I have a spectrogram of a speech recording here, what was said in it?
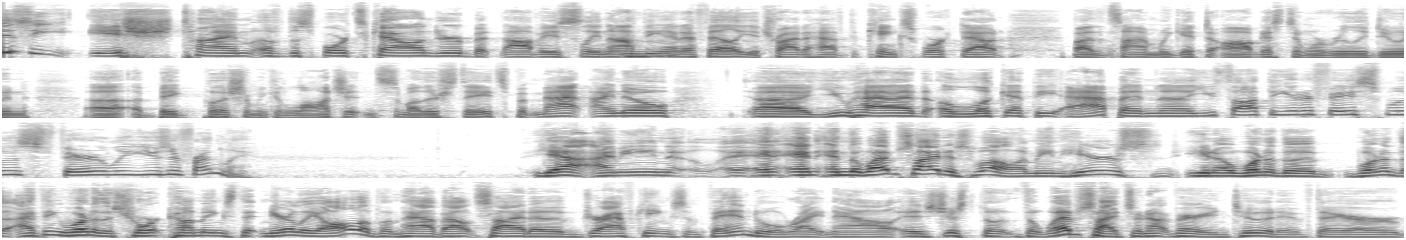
busy-ish time of the sports calendar, but obviously not Mm-hmm. the NFL. You try to have the kinks worked out by the time we get to August, and we're really doing uh, a big push, and we can launch it in some other states. But Matt, I know uh, you had a look at the app, and uh, you thought the interface was fairly user-friendly. Yeah, I mean, and, and and the website as well. I mean, here's you know one of the one of the I think one of the shortcomings that nearly all of them have outside of DraftKings and FanDuel right now is just the the websites are not very intuitive. They're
